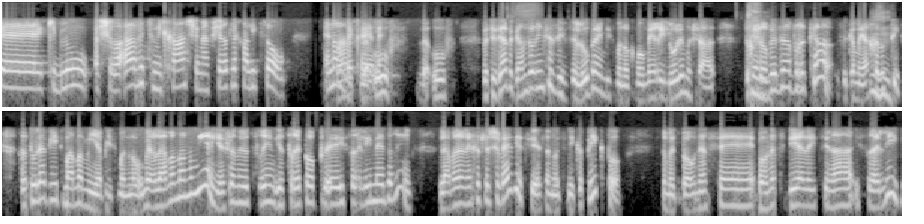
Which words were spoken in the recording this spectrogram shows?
uh, קיבלו השראה ותמיכה שמאפשרת לך ליצור. אין הרבה ממש, כאלה. לעוף, לעוף. ואתה יודע, וגם דברים שזלזלו בהם בזמנו, כמו מרי לו למשל, תחשוב איזה הברקה, זה גם היה חלוצי. רצו להביא את מאמא מיה בזמנו, הוא אומר, למה מאמא מיה? יש לנו יוצרים, יוצרי פופ אה, ישראלים נהדרים. למה ללכת לשוודיה כשיש לנו את צביקה פיק פה? זאת אומרת, בואו נעשה, בואו נצביע ליצירה ישראלית.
